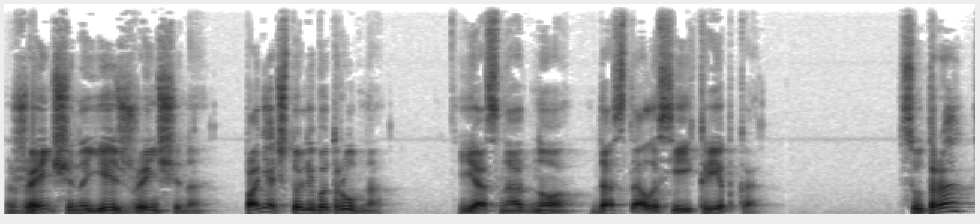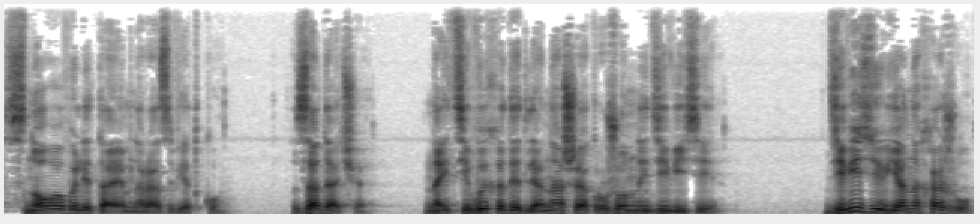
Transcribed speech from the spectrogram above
«Женщина есть женщина. Понять что-либо трудно. Ясно одно – досталось ей крепко». С утра снова вылетаем на разведку. Задача – найти выходы для нашей окруженной дивизии. Дивизию я нахожу,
